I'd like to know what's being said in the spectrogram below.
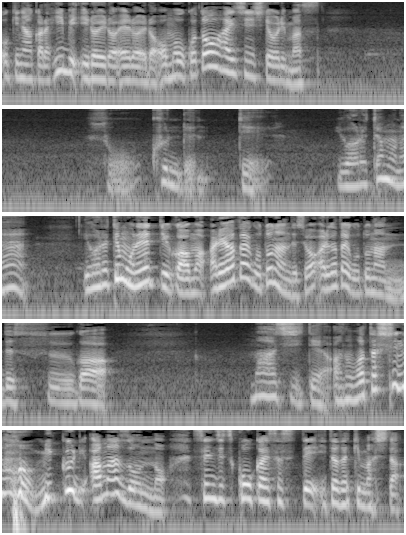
沖縄から日々いろいろいろいろ思うことを配信しております。そう、訓練って言われてもね、言われてもねっていうか、まあ、ありがたいことなんですよ。ありがたいことなんですが、マジで、あの、私のみくり、アマゾンの先日公開させていただきました。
